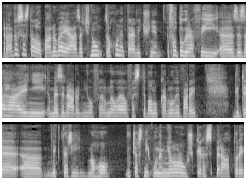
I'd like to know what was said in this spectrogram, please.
Rádo se stalo. Pánové, já začnu trochu netradičně fotografií eh, ze zahájení Mezinárodního filmového festivalu Karlovy Vary, kde eh, někteří, mnoho účastníků nemělo roušky, respirátory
